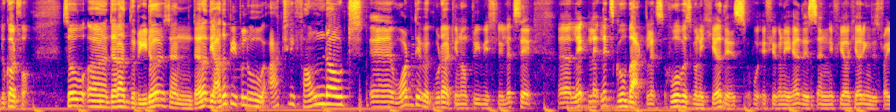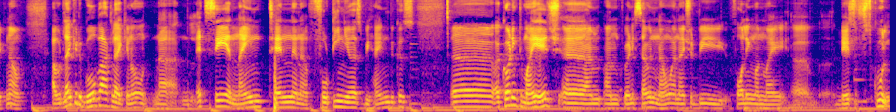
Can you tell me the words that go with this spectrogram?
look out for. So uh, there are the readers and there are the other people who actually found out uh, what they were good at you know previously. Let's say uh, let, let, let's go back. Let's whoever's going to hear this if you're going to hear this and if you're hearing this right now i would like you to go back like you know uh, let's say a 9 10 and a 14 years behind because uh, according to my age uh, I'm, I'm 27 now and i should be falling on my uh, days of school.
